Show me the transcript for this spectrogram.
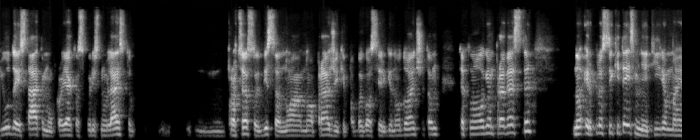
juda įstatymų projektas, kuris nuleistų procesą visą nuo, nuo pradžio iki pabaigos irgi naudojant šitom technologijom pravesti. Nu, ir plus iki teisminiai tyrimai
